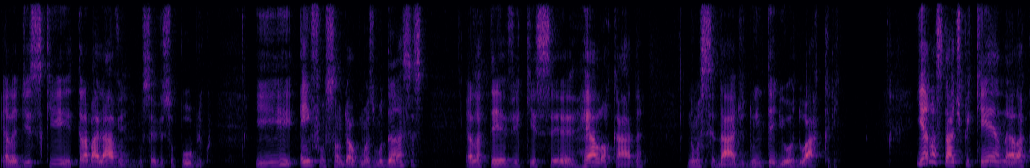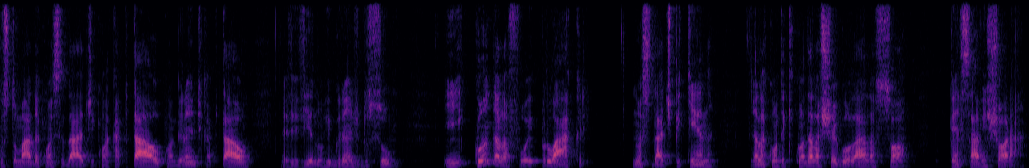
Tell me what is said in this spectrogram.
Ela disse que trabalhava no serviço público e, em função de algumas mudanças, ela teve que ser realocada numa cidade do interior do Acre. E era uma cidade pequena, ela acostumada com a cidade, com a capital, com a grande capital, ela vivia no Rio Grande do Sul. E quando ela foi para o Acre, numa cidade pequena, ela conta que quando ela chegou lá, ela só pensava em chorar,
